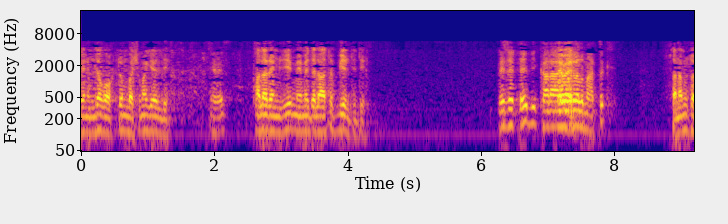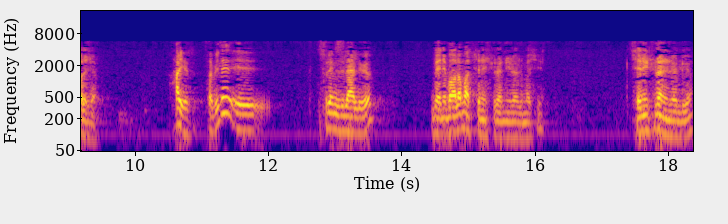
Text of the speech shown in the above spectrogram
Benim de korktuğum başıma geldi. Evet. Tala Remzi Mehmet Ali Atıf 1 dedi. Recep Bey bir karara Evet. varalım artık. Sana mı soracağım? Hayır. Tabii de e, süremiz ilerliyor. Beni bağlamaz senin süren ilerlemesi. Senin süren ilerliyor.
